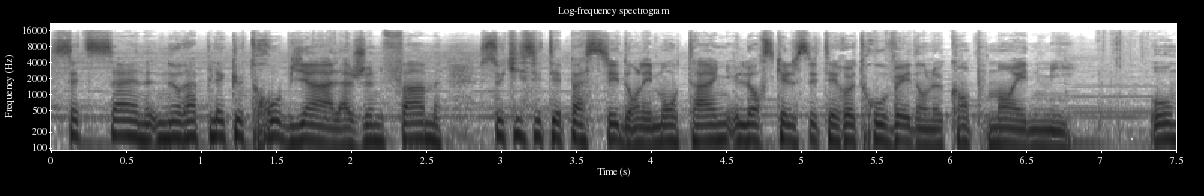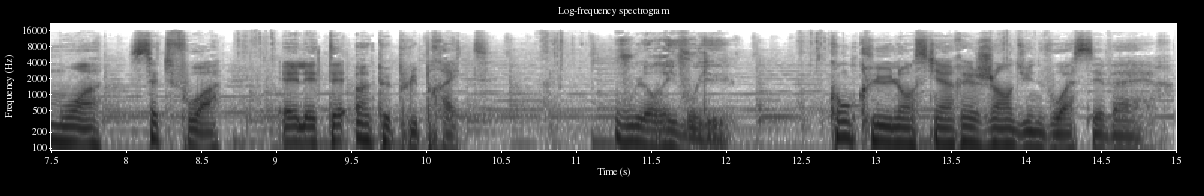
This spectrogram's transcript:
Cette scène ne rappelait que trop bien à la jeune femme ce qui s'était passé dans les montagnes lorsqu'elle s'était retrouvée dans le campement ennemi. Au moins, cette fois, elle était un peu plus prête. Vous l'aurez voulu. Conclut l'ancien régent d'une voix sévère.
